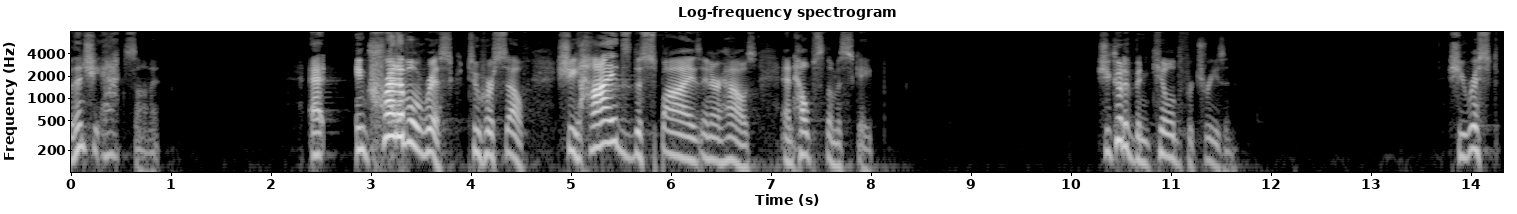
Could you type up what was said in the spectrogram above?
But then she acts on it. Incredible risk to herself, she hides the spies in her house and helps them escape. She could have been killed for treason. She risked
